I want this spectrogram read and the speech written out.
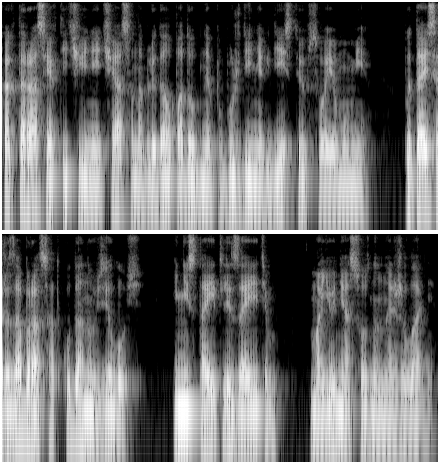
Как-то раз я в течение часа наблюдал подобное побуждение к действию в своем уме, пытаясь разобраться, откуда оно взялось, и не стоит ли за этим мое неосознанное желание.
